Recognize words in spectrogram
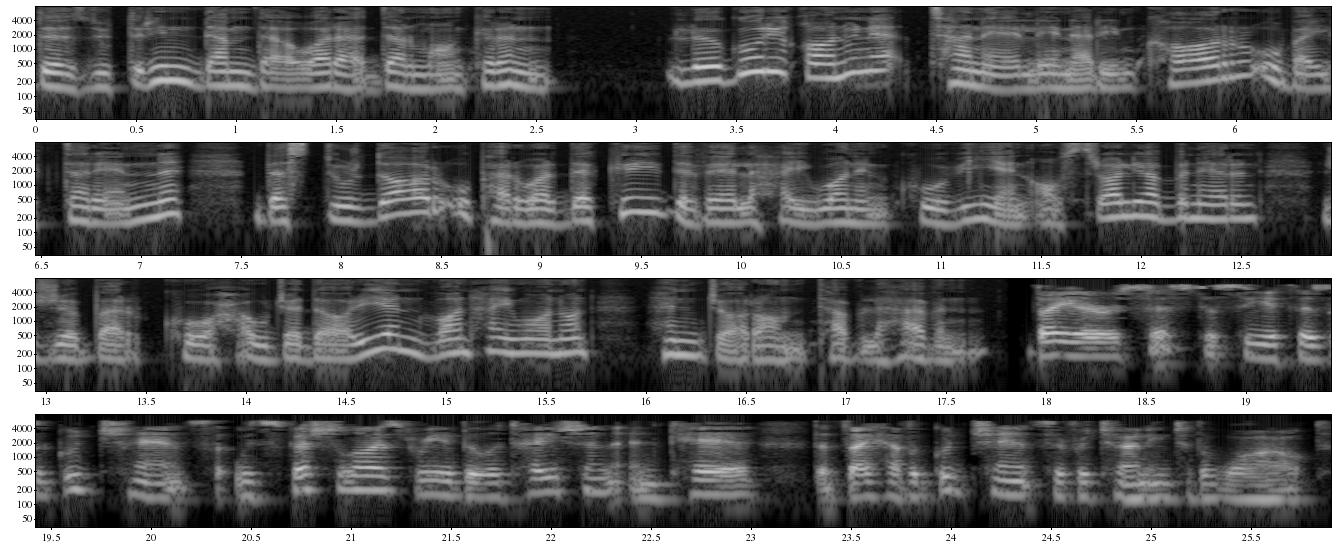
ده زودترین دم داوره درمان کرن. لگوری قانون تنه لینرین کار و بیترین دستوردار و پروردکری دویل حیوان کووی استرالیا بنیرن جبر کو حوجدارین وان حیوانان هنجاران تبل هون. They are assessed to see if there's a good chance that with specialised rehabilitation and care that they have a good chance of returning to the wild.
